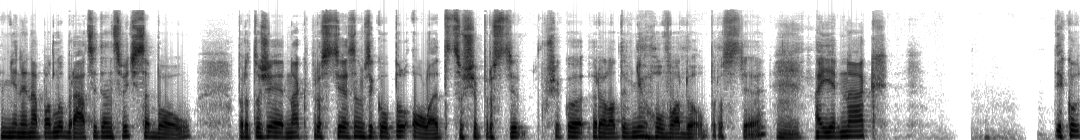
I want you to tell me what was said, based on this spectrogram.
mě nenapadlo brát si ten Switch sebou, protože jednak prostě jsem si koupil OLED, což je prostě už jako relativně hovado prostě. Hmm. A jednak jako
